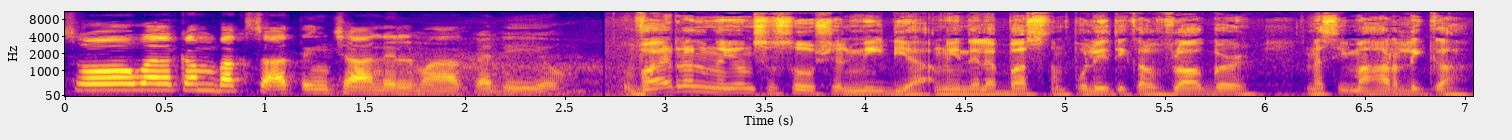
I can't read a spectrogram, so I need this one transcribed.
So, welcome back sa ating channel mga kadiyo. Viral ngayon sa social media ang inilabas ng political vlogger na si Maharlika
